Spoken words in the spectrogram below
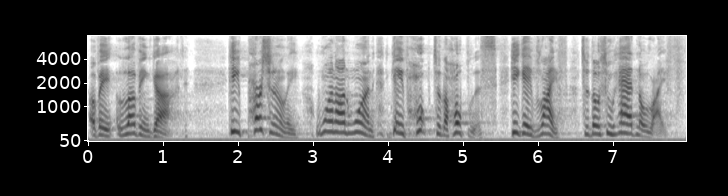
of a loving God. He personally, one on one, gave hope to the hopeless. He gave life to those who had no life.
